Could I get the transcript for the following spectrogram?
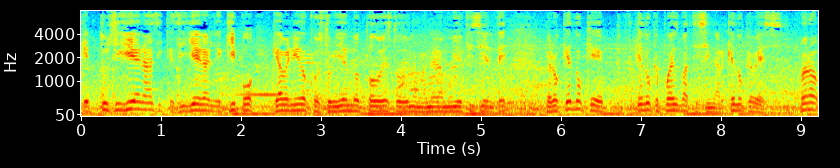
que tú siguieras y que siguiera el equipo que ha venido construyendo todo esto de una manera muy eficiente, pero ¿qué es lo que, qué es lo que puedes vaticinar? ¿Qué es lo que ves? Bueno,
